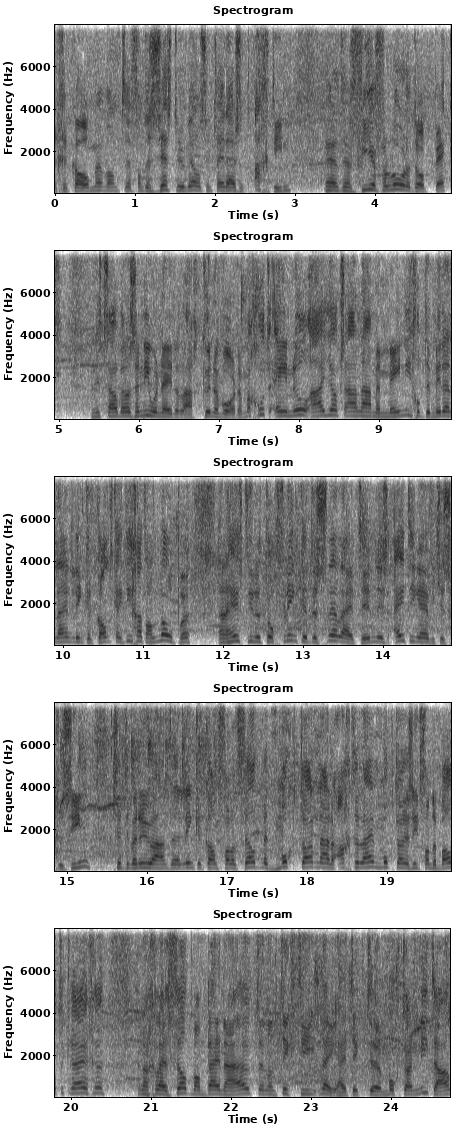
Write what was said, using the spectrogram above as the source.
gekomen. Want van de zes duels in 2018 werden er vier verloren door PEC. Dit zou wel eens een nieuwe nederlaag kunnen worden. Maar goed, 1-0 Ajax. Aanname Menig op de middenlijn. Linkerkant. Kijk, die gaat dan lopen. En dan heeft hij er toch flinke de snelheid in. Is Eiting eventjes gezien. Zitten we nu aan de linkerkant van het veld met Mokhtar naar de achterlijn. Mokhtar is niet van de bal te krijgen. En dan glijdt Veldman bijna uit. En dan tikt hij... Nee, hij tikt uh, Mokhtar niet aan.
